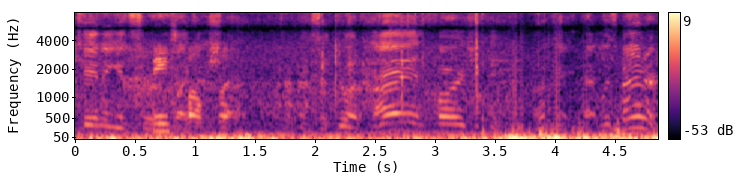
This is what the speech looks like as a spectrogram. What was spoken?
entertaining and sort of like a shot. So throw it high and far as you can. Okay, that was better.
